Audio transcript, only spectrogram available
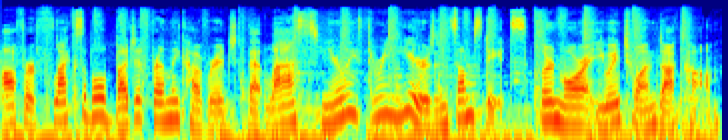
offer flexible, budget friendly coverage that lasts nearly three years in some states. Learn more at uh1.com.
